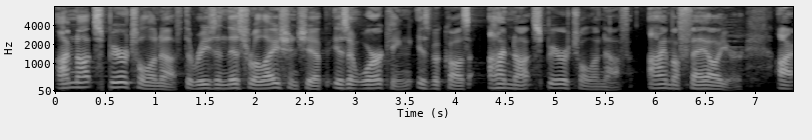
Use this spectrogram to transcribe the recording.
I'm not spiritual enough. The reason this relationship isn't working is because I'm not spiritual enough. I'm a failure. I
